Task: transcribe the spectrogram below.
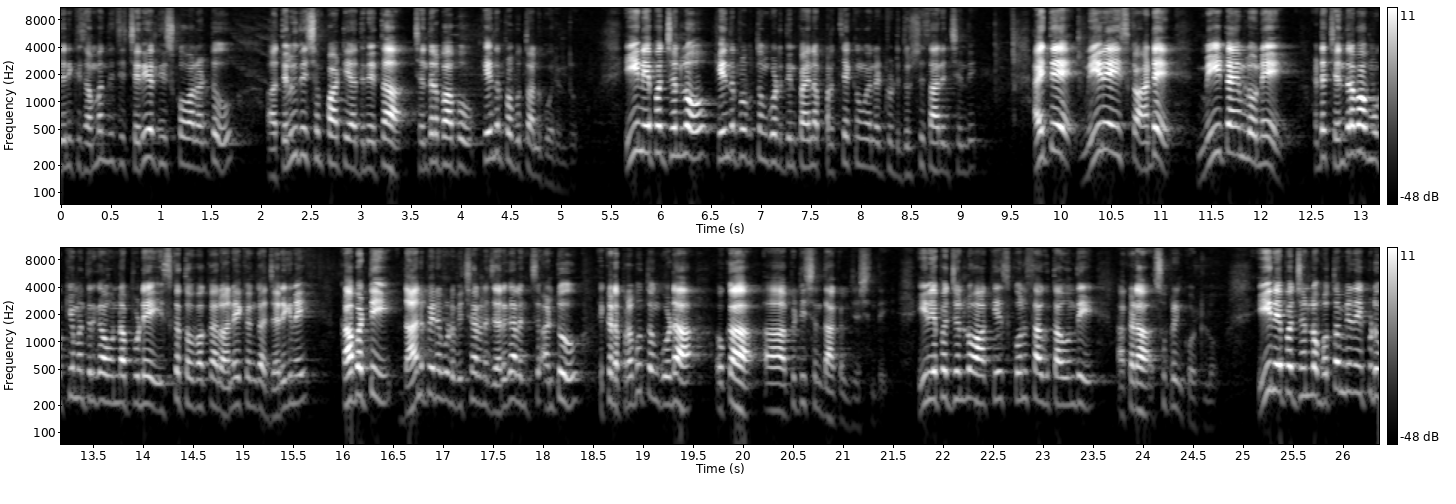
దీనికి సంబంధించి చర్యలు తీసుకోవాలంటూ తెలుగుదేశం పార్టీ అధినేత చంద్రబాబు కేంద్ర ప్రభుత్వాన్ని కోరిండ్రు. ఈ నేపథ్యంలో కేంద్ర ప్రభుత్వం కూడా దీనిపైన ప్రత్యేకమైనటువంటి దృష్టి సారించింది. అయితే మీరే ఇసుక అంటే మీ టైంలోనే అంటే చంద్రబాబు ముఖ్యమంత్రిగా ఉన్నప్పుడే ఇసుక తవ్వకాలు అనేకంగా జరిగినాయి. కాబట్టి దానిపైన కూడా విచారణ జరగాలని అంటూ ఇక్కడ ప్రభుత్వం కూడా ఒక పిటిషన్ దాఖలు చేసింది. ఈ నేపథ్యంలో ఆ కేసు కొనసాగుతూ ఉంది అక్కడ సుప్రీంకోర్టులో. ఈ నేపథ్యంలో మొత్తం మీద ఇప్పుడు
